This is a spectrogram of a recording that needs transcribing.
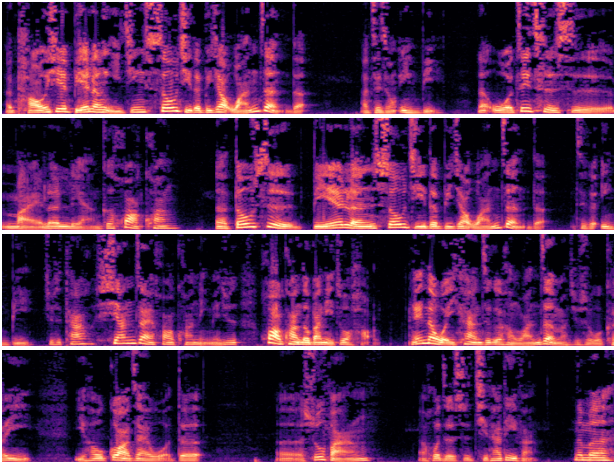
呃淘一些别人已经收集的比较完整的啊这种硬币。那我这次是买了两个画框，呃，都是别人收集的比较完整的这个硬币，就是它镶在画框里面，就是画框都帮你做好了。哎，那我一看这个很完整嘛，就是我可以以后挂在我的呃书房啊，或者是其他地方。那么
